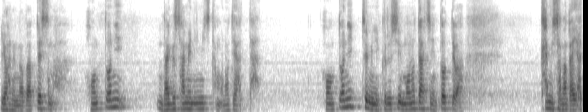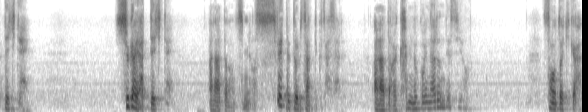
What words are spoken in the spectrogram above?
ヨハネのバプテスマは本当に慰めに満ちたものであった。本当に罪に苦しい者たちにとっては神様がやってきて主がやってきてあなたの罪を全て取り去ってくださる。あなたは神の子になるんですよ。その時が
